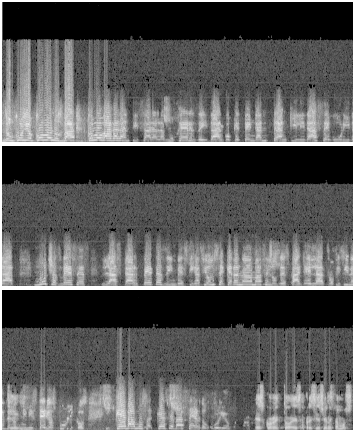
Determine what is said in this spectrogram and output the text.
Don Julio, ¿cómo nos va, cómo va a garantizar a las mujeres de Hidalgo que tengan tranquilidad, seguridad? Muchas veces las carpetas de investigación se quedan nada más en los despachos, en las oficinas de los ministerios públicos. ¿Qué vamos, qué se va a hacer, don Julio? Es correcto, esa apreciación. Estamos,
